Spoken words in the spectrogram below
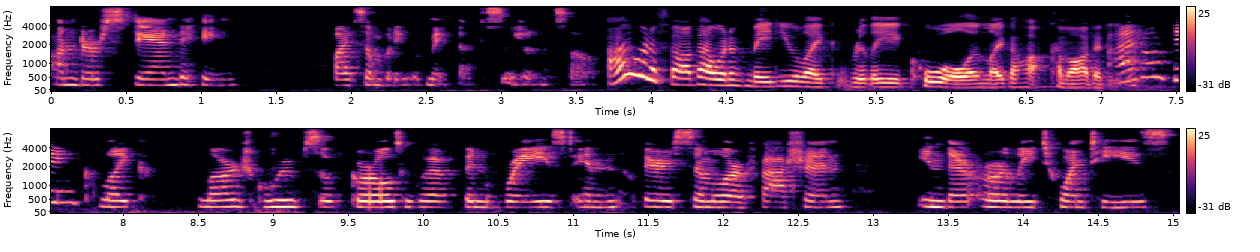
understanding why somebody would make that decision. So I would have thought that would have made you like really cool and like a hot commodity. I don't think like large groups of girls who have been raised in a very similar fashion in their early 20s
